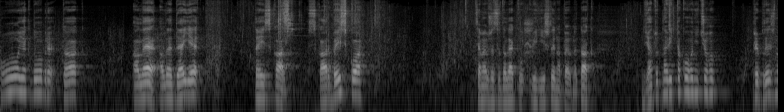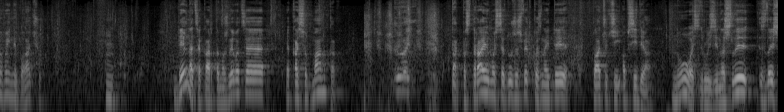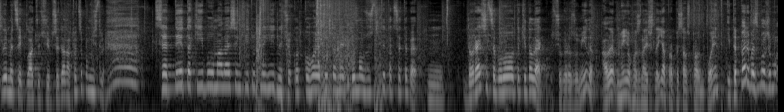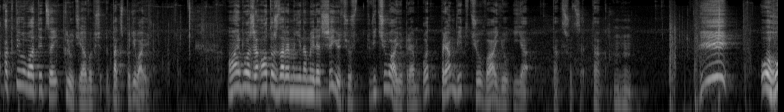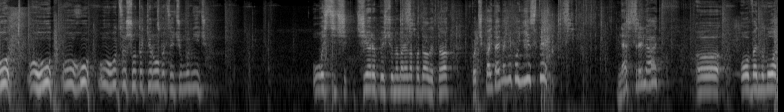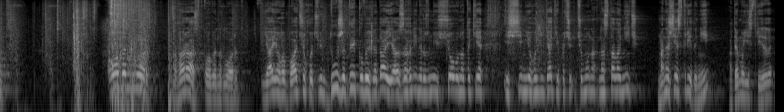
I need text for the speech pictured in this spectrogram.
О, як добре. Так. Але, але де є той скарб? Скарбисько. Це ми вже задалеко відійшли, напевне. Так. Я тут навіть такого нічого приблизного і не бачу. Хм. Дивна ця карта, можливо, це якась обманка. Ой. Так, постараємося дуже швидко знайти плачучий обсидіан. Ну ось, друзі, знайшли, знайшли ми цей плачучий обсидіан. А хто це по мені стріляє? Це ти такий був малесенький тут негідничок. От кого я тут не думав зустріти, так це тебе. До речі, це було таки далеко, щоб ви розуміли, але ми його знайшли. Я прописав спаунпойнт, і тепер ми зможемо активувати цей ключ. Я так сподіваюся. Ой Боже, отож зараз мені намилять шию, відчуваю прям. От прям відчуваю я. Так, що це? Так. Угу. Ого! Ого! Ого! Ого! Це що таке робиться і чому ніч? Ось ці черепи, що на мене нападали, так? Почекай, дай мені поїсти. Не стрілять. О, Овенлорд. Овенлорд. Гаразд, Овенлорд. Я його бачу, хоч він дуже дико виглядає. Я взагалі не розумію, що воно таке і з чим його їдять, і чому настала ніч. У мене ж є стріли, ні? А де мої стріли?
